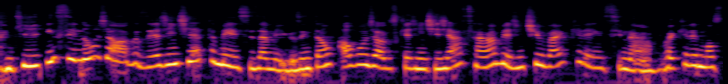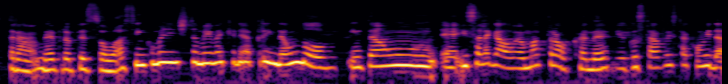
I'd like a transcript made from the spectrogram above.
que ensinam jogos e a gente é também esses amigos. Então, alguns jogos que a gente já sabe, a gente vai querer ensinar, vai querer mostrar, né, pra pessoa. Assim como a gente também vai querer aprender um novo. Então, é, isso é legal, é uma troca, né? E o Gustavo está convidado,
